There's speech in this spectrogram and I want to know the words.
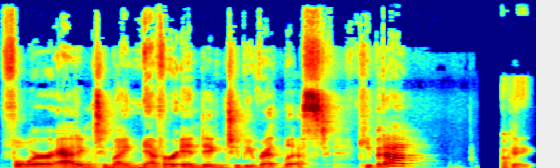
for adding to my never ending to be read list. Keep it up. Okay.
